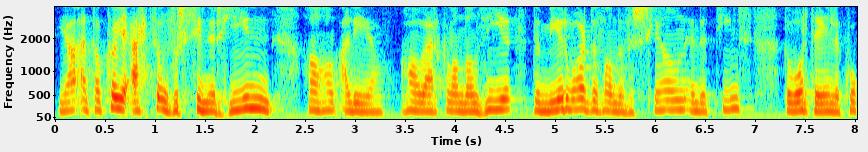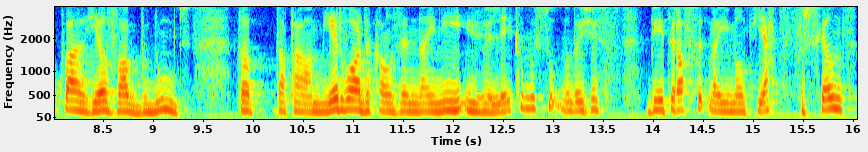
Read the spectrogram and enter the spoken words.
ja, en dan kun je echt over synergieën gaan, gaan, werken, want dan zie je de meerwaarde van de verschillen in de teams. Dat wordt eigenlijk ook wel heel vaak benoemd. Dat, dat dat een meerwaarde kan zijn, dat je niet je gelijke moet zoeken, maar dat je juist beter afzit met iemand die echt verschillend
